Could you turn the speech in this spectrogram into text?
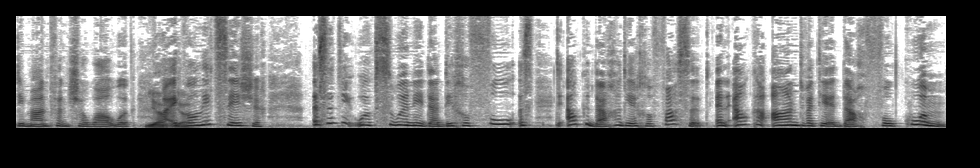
die maand van Shawwal ook. Ja, maar ek ja. wil net sê Sheikh, is dit nie ook so nie dat die gevoel is die elke dag wat jy gevas het en elke aand wat jy 'n dag volkom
